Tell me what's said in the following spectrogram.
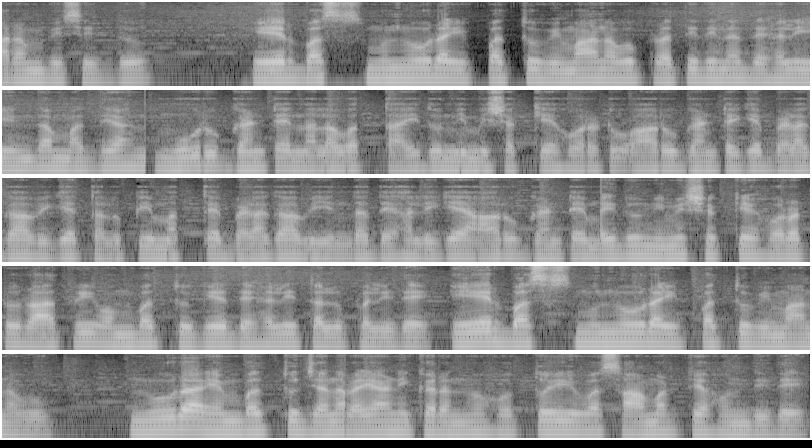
ಆರಂಭಿಸಿದ್ದು ಏರ್ಬಸ್ ಮುನ್ನೂರ ಇಪ್ಪತ್ತು ವಿಮಾನವು ಪ್ರತಿದಿನ ದೆಹಲಿಯಿಂದ ಮಧ್ಯಾಹ್ನ ಮೂರು ಗಂಟೆ ನಲವತ್ತೈದು ನಿಮಿಷಕ್ಕೆ ಹೊರಟು ಆರು ಗಂಟೆಗೆ ಬೆಳಗಾವಿಗೆ ತಲುಪಿ ಮತ್ತೆ ಬೆಳಗಾವಿಯಿಂದ ದೆಹಲಿಗೆ ಆರು ಗಂಟೆ ಐದು ನಿಮಿಷಕ್ಕೆ ಹೊರಟು ರಾತ್ರಿ ಒಂಬತ್ತುಗೆ ದೆಹಲಿ ತಲುಪಲಿದೆ. ಏರ್ ಬಸ್ ಮುನ್ನೂರ ಇಪ್ಪತ್ತು ವಿಮಾನವು ನೂರ ಎಂಬತ್ತು ಜನ ಪ್ರಯಾಣಿಕರನ್ನು ಹೊತ್ತೊಯ್ಯುವ ಸಾಮರ್ಥ್ಯ ಹೊಂದಿದೆ.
